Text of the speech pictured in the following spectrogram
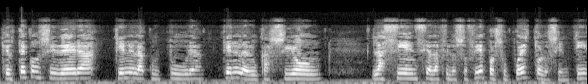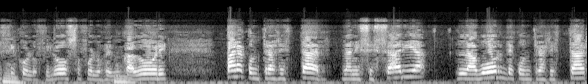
que usted considera tiene la cultura, tiene la educación, la ciencia, la filosofía y por supuesto los científicos, mm. los filósofos, los educadores, para contrarrestar la necesaria labor de contrarrestar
